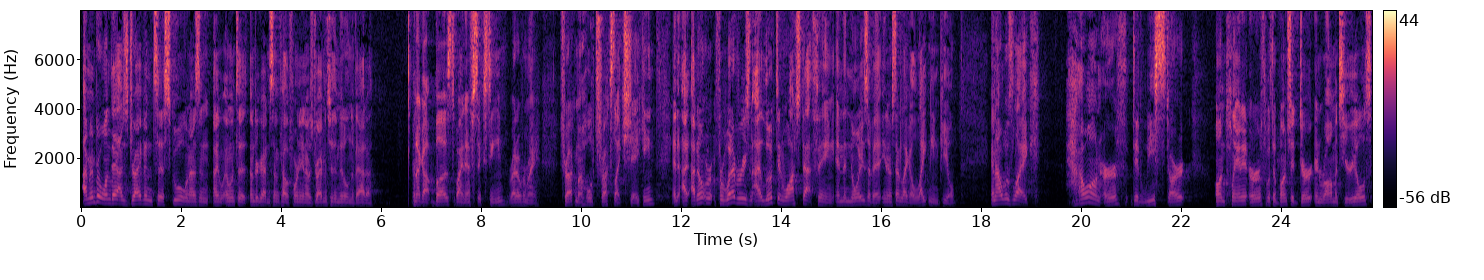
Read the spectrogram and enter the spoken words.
I remember one day I was driving to school when I was in, I went to undergrad in Southern California and I was driving through the middle of Nevada and I got buzzed by an F 16 right over my truck. My whole truck's like shaking. And I, I, don't, for whatever reason, I looked and watched that thing and the noise of it, you know, sounded like a lightning peal. And I was like, how on earth did we start on planet Earth with a bunch of dirt and raw materials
